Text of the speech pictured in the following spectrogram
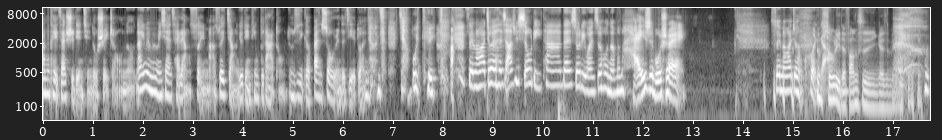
他们可以在十点前都睡着呢。那因为妹妹现在才两岁嘛，所以讲有点听不大通，就是一个半兽人的阶段，这样子 讲不听，所以妈妈就会很想要去修理他。但修理完之后呢，妈妈还是不睡，所以妈妈就很困扰。修理的方式应该是没有。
